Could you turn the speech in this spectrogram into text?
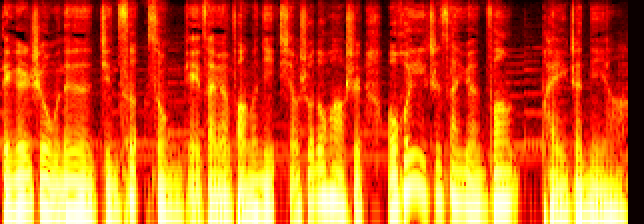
点歌人是我们的锦瑟，送给在远方的你。想说的话是：我会一直在远方陪着你啊。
